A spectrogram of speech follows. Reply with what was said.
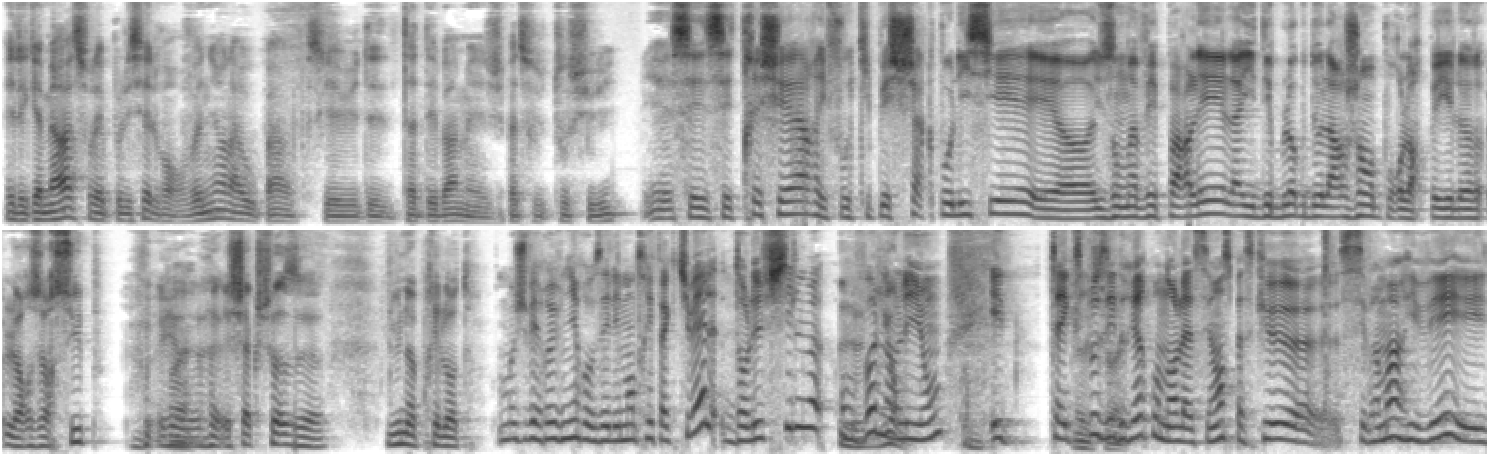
Et les caméras sur les policiers, elles vont revenir là ou pas? Parce qu'il y a eu des tas de débats, mais j'ai pas tout, tout suivi. C'est très cher, il faut équiper chaque policier et euh, ils en avaient parlé. Là, ils débloquent de l'argent pour leur payer leur- leurs heures sup. Et, euh, chaque chose euh, l'une après l'autre. Moi, je vais revenir aux éléments très factuels. Dans le film, on Le vole lion. un lion et t'as explosé Ouais, de rire pendant la séance parce que euh, c'est vraiment arrivé et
